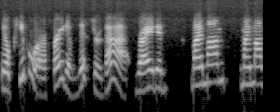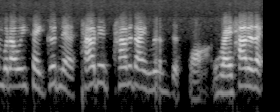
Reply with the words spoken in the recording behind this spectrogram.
you know people are afraid of this or that right and my mom my mom would always say goodness how did how did I live this long right how did I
